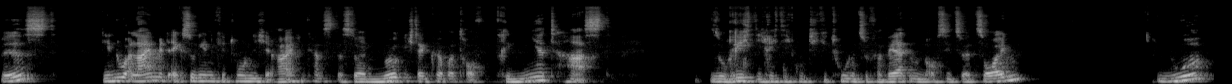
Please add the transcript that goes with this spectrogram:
bist, den du allein mit exogenen Ketonen nicht erreichen kannst, dass du halt wirklich deinen Körper darauf trainiert hast, so richtig, richtig gut die Ketone zu verwerten und auch sie zu erzeugen. Nur,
